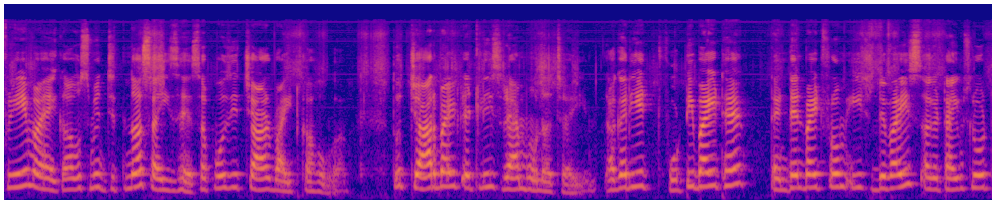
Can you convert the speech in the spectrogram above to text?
फ्रेम आएगा, उसमें जितना साइज़ है सपोज़ ये चार बाइट का होगा तो चार बाइट एटलीस्ट रैम होना चाहिए। अगर ये फोर्टी बाइट है ten ten byte from each device अगर टाइम स्लोट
